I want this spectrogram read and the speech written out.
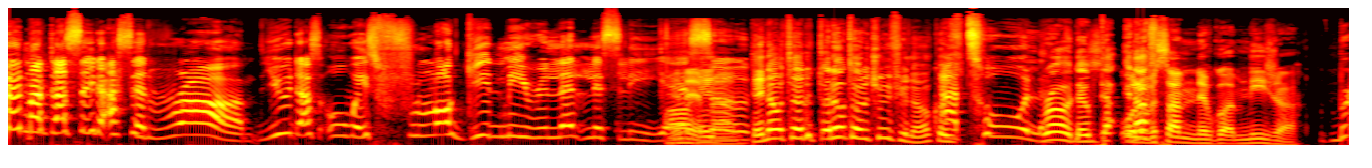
heard my dad say that, I said, "Rah, you that's always flogging me relentlessly." Yeah, Oh, so they don't tell the, they don't tell the truth, you know, because at all, bro, they, that, All of a that's- sudden, they've got amnesia. Do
